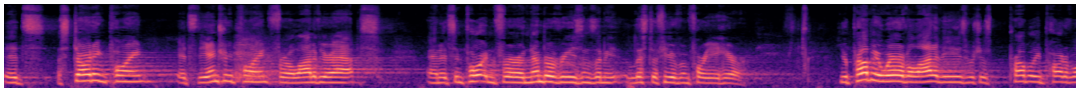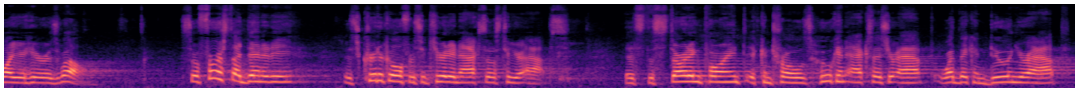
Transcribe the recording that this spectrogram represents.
It's a starting point, it's the entry point for a lot of your apps, and it's important for a number of reasons. Let me list a few of them for you here. You're probably aware of a lot of these, which is probably part of why you're here as well. So first, identity is critical for security and access to your apps. It's the starting point. It controls who can access your app, what they can do in your app,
